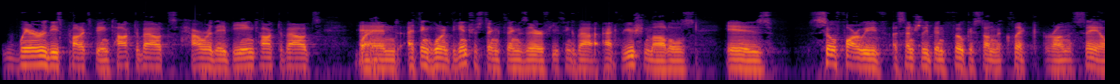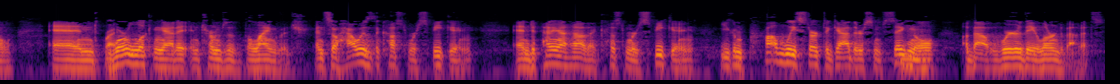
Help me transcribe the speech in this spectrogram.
where are these products being talked about? How are they being talked about? Right. And I think one of the interesting things there, if you think about attribution models, is so far we've essentially been focused on the click or on the sale. And right. we're looking at it in terms of the language. And so how is the customer speaking? And depending on how that customer is speaking, you can probably start to gather some signal mm-hmm. about where they learned about it.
